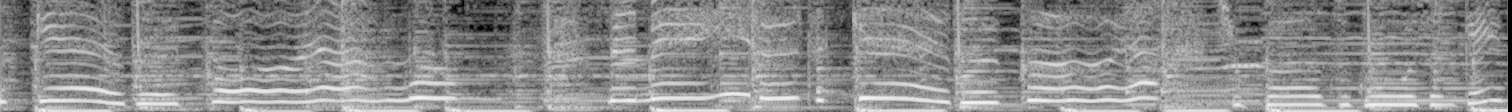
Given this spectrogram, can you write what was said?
웃게 될 거야. 넌내 매일을 듣게 될 거야. 주파수 고정 게임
